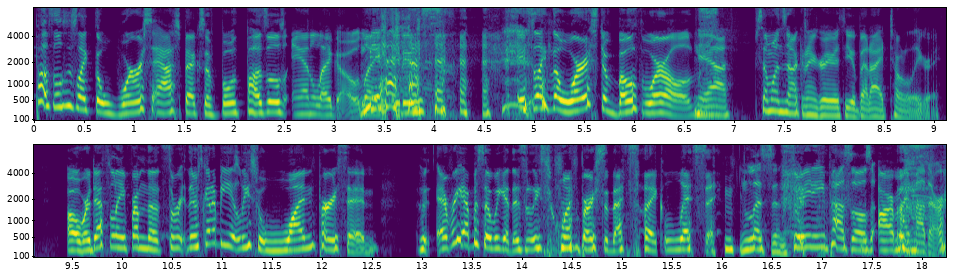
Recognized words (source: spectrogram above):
puzzles is like the worst aspects of both puzzles and Lego. Like it is, it's like the worst of both worlds. yeah, someone's not going to agree with you, but I totally agree. Oh, we're definitely from the three. There's going to be at least one person. Who, every episode we get, there's at least one person that's like, listen, Listen, 3D puzzles are my mother.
